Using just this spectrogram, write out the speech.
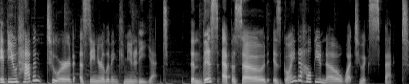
If you haven't toured a senior living community yet, then this episode is going to help you know what to expect.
